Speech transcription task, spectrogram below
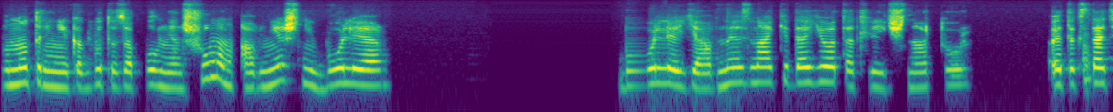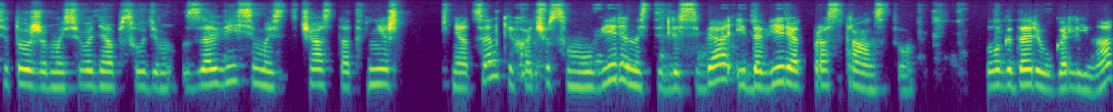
Внутренний как будто заполнен шумом, а внешний более, более явные знаки дает. Отлично, Артур. Это, кстати, тоже мы сегодня обсудим. Зависимость часто от внешней оценки. Хочу самоуверенности для себя и доверия к пространству. Благодарю, Галина.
